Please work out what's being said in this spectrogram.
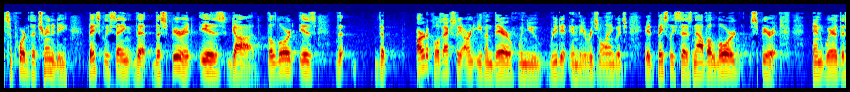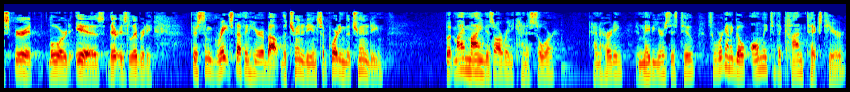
support of the Trinity, basically saying that the Spirit is God. The Lord is the the articles actually aren't even there when you read it in the original language. It basically says, Now the Lord Spirit, and where the Spirit Lord is, there is liberty. There's some great stuff in here about the Trinity and supporting the Trinity, but my mind is already kind of sore, kind of hurting, and maybe yours is too. So we're going to go only to the context here.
